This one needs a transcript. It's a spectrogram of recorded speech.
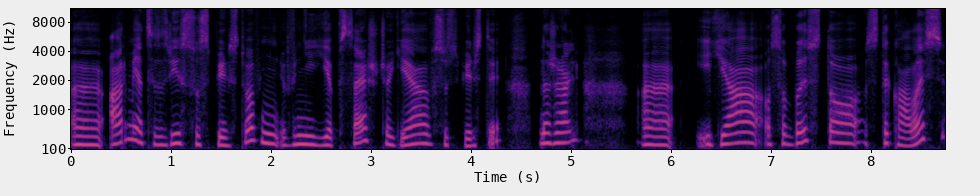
Е, Армія це зріз суспільства, в ній є все, що є в суспільстві, на жаль. Я особисто стикалась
